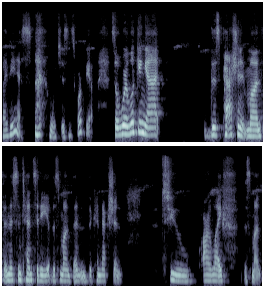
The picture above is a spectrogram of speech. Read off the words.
by Venus, which is in Scorpio. So we're looking at this passionate month and this intensity of this month and the connection to our life this month.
